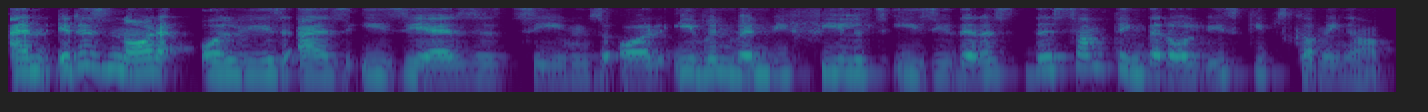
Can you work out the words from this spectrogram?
And it is not always as easy as it seems, or even when we feel it's easy, there is there's something that always keeps coming up.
